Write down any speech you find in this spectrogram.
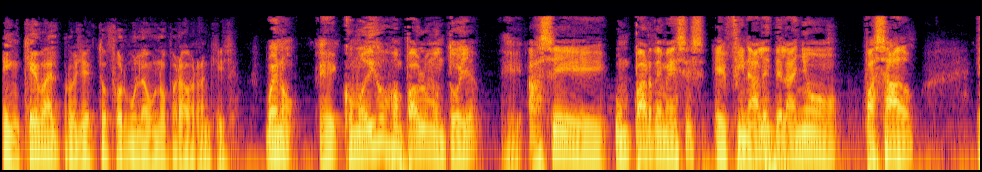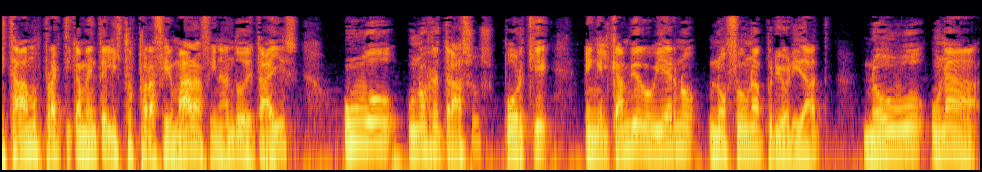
¿En qué va el proyecto Fórmula 1 para Barranquilla? Bueno, eh, como dijo Juan Pablo Montoya, eh, hace un par de meses, eh, finales del año pasado, estábamos prácticamente listos para firmar, afinando detalles. Hubo unos retrasos porque en el cambio de gobierno no fue una prioridad, no hubo una,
